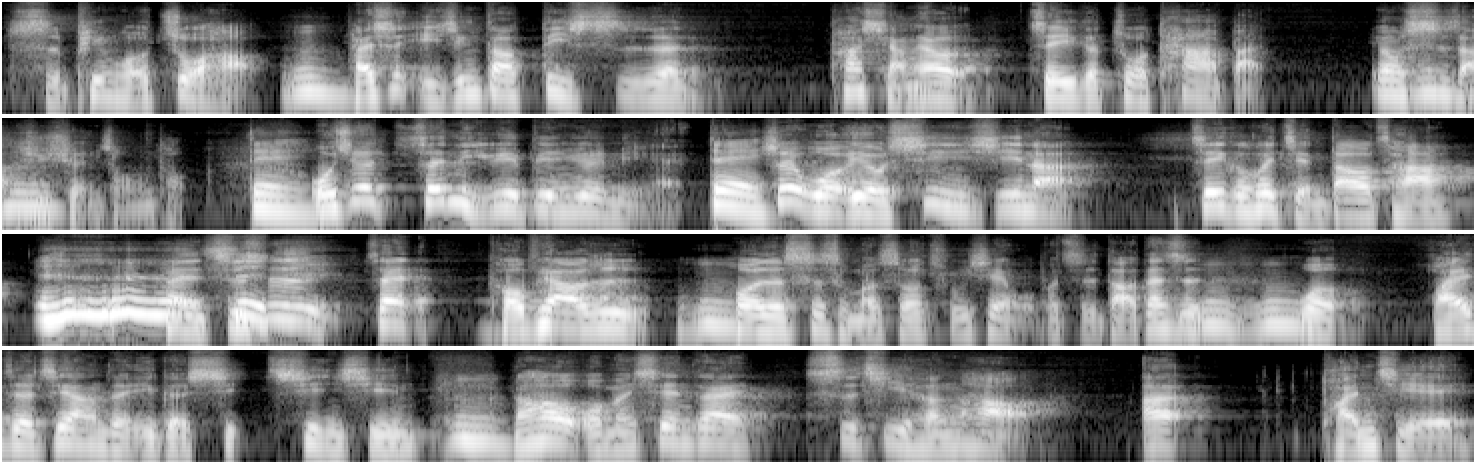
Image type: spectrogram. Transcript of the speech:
死拼活做好，嗯，还是已经到第四任，他想要这一个做踏板，用市长去选总统。对，我觉得真理越辩越明，哎，对，所以我有信心呐，这个会剪刀差，只是在投票日或者是什么时候出现我不知道，但是我怀着这样的一个信信心，嗯，然后我们现在士气很好啊，团结，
